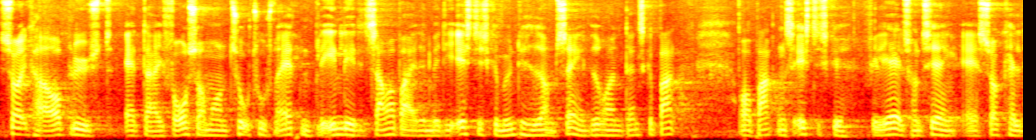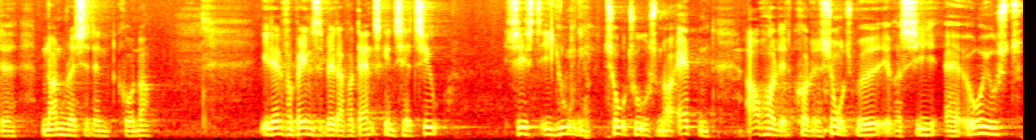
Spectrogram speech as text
Søjk har oplyst, at der i forsommeren 2018 blev indledt et samarbejde med de estiske myndigheder om sagen vedrørende Danske Bank og bankens estiske filials håndtering af såkaldte non-resident kunder. I den forbindelse blev der på dansk initiativ sidst i juni 2018 afholdt et koordinationsmøde i regi af Eurojust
